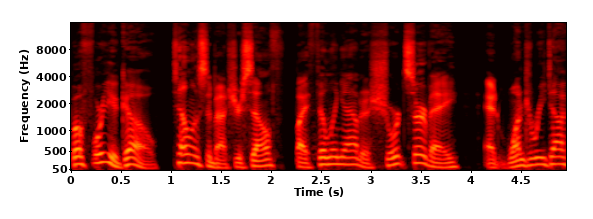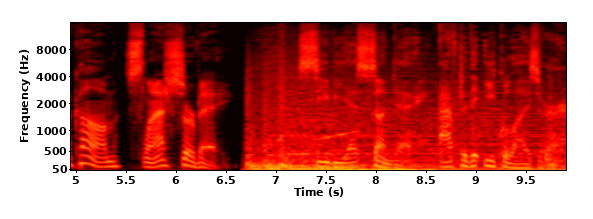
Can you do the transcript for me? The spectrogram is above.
Before you go, tell us about yourself by filling out a short survey at wondery.com/survey. CBS Sunday after the Equalizer.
